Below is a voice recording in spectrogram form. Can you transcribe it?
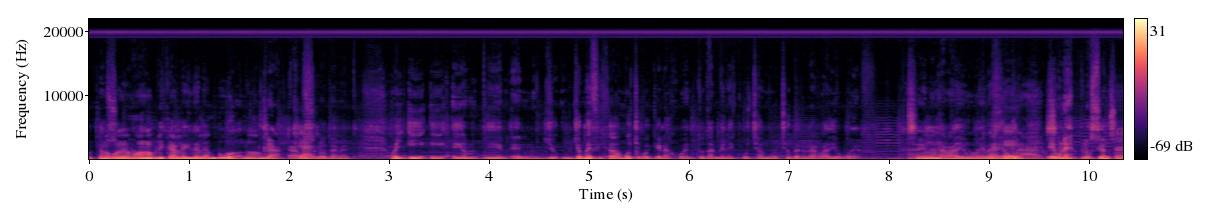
porque no podemos aplicar ley del embudo, ¿no? Claro, Claro. absolutamente. Oye, y, y, em, y, em, yo, yo me he fijado mucho porque la juventud también escucha mucho, pero la radio web. Sí, la la radio radio es, una, claro, es sí. una explosión. Sí.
